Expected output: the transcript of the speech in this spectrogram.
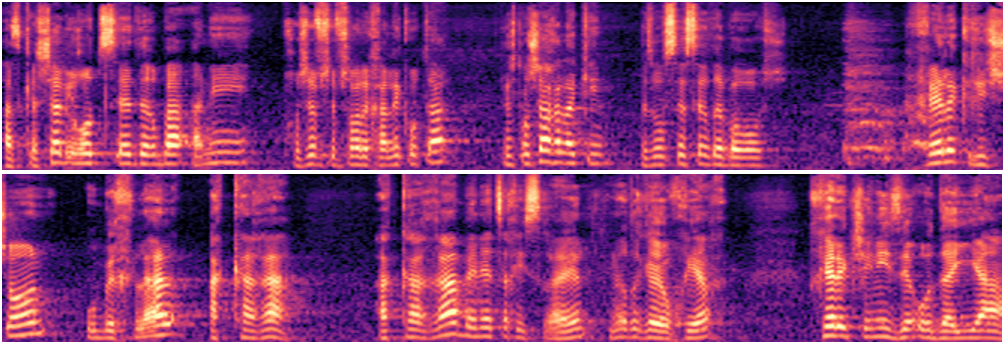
אז קשה לראות סדר בה. אני חושב שאפשר לחלק אותה לשלושה חלקים, וזה עושה סדר בראש. חלק ראשון הוא בכלל הכרה. הכרה בנצח ישראל, אני עוד רגע אוכיח. חלק שני זה הודיה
